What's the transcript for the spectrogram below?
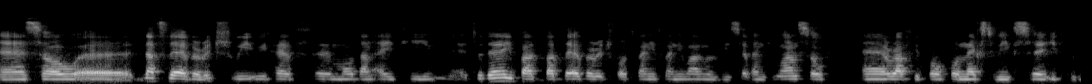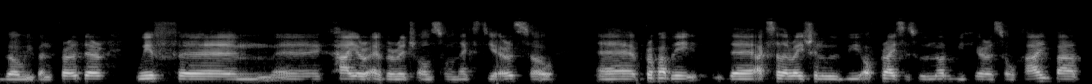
Uh, so uh, that's the average. We, we have uh, more than 80 today, but, but the average for 2021 will be 71. So roughly for, for next weeks, it could go even further with um, higher average also next year. So uh, probably the acceleration will be of prices will not be here so high, but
